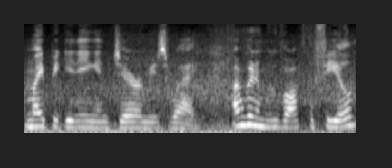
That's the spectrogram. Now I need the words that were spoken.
Might be getting in Jeremy's way. I'm going to move off the field.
